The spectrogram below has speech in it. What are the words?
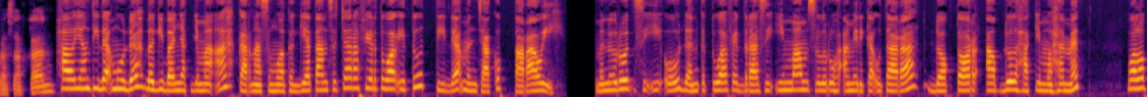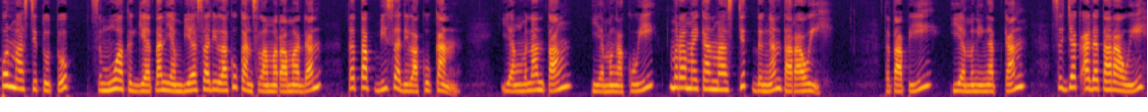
rasakan. Hal yang tidak mudah bagi banyak jemaah karena semua kegiatan secara virtual itu tidak mencakup tarawih. Menurut CEO dan Ketua Federasi Imam seluruh Amerika Utara, Dr. Abdul Hakim Mohammed, walaupun masjid tutup, semua kegiatan yang biasa dilakukan selama Ramadan tetap bisa dilakukan. Yang menantang, ia mengakui meramaikan masjid dengan tarawih. Tetapi, ia mengingatkan, sejak ada tarawih,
